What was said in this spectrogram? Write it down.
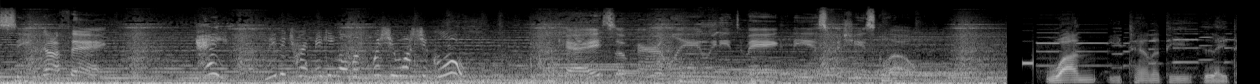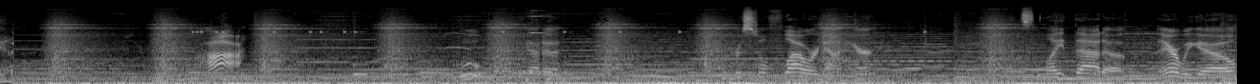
See nothing. Hey, maybe try making all this Wishiwashi glow. Okay, so apparently we need to make eyes glow. One eternity later. Ah! Ooh, got a crystal flower down here. Let's light that up. There we go.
